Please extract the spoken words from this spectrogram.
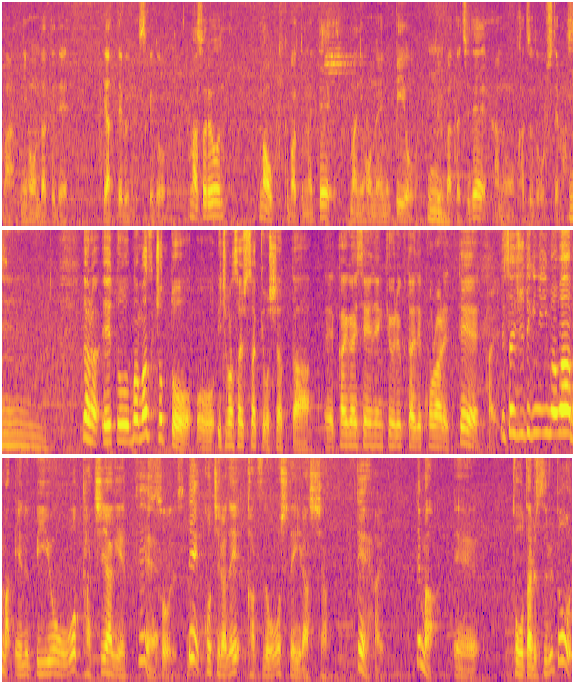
まあ、2本立てでやってるんですけど、まあ、それを、まあ、大きくまとめて、まあ、日本の NPO という形で、あの活動をしてます。うん。だから、えーとまあ、まずちょっとお一番最初さっきおっしゃった、えー海外青年協力隊で来られて、はい。で最終的に今は、まあ、NPO を立ち上げてそうですね。でこちらで活動をしていらっしゃって、はい。でまあえートータルすると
